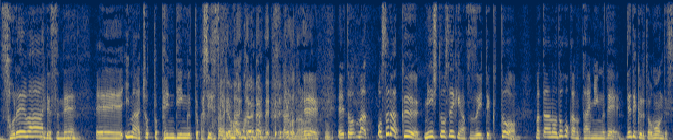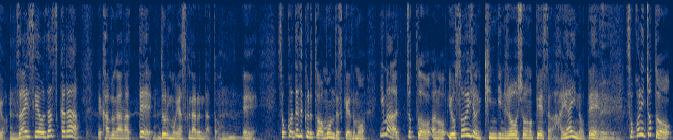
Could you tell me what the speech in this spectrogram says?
それはですね、えー、今ちょっとペンディングっておかしいですけども。なるほど、なるほど。えー、えー、と、まあ、おそらく民主党政権が続いていくと、またあのどこかのタイミングで出てくると思うんですよ、財政を出すから株が上がって、ドルも安くなるんだと。えーそこは出てくるとは思うんですけれども、今、ちょっとあの予想以上に金利の上昇のペースが速いので、そこにちょっと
